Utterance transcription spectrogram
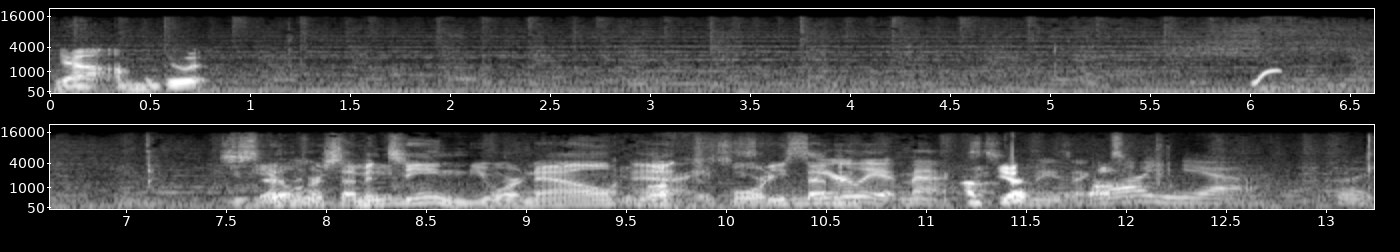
Yeah, I'm gonna do it. You heal for 17. You are now You at Nice. 47. Nearly at max. Um, yep. Amazing. Awesome. Oh yeah. Good.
